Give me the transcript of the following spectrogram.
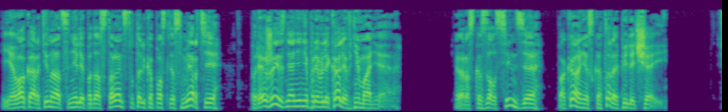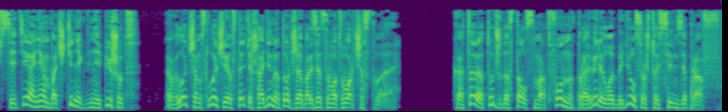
Его картины оценили по достоинству только после смерти, при жизни они не привлекали внимания. Рассказал Синдзе, пока они с Катара пили чай. В сети о нем почти нигде не пишут, в лучшем случае встретишь один и тот же образец его творчества. Катара тут же достал смартфон, проверил и убедился, что Синзи прав.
